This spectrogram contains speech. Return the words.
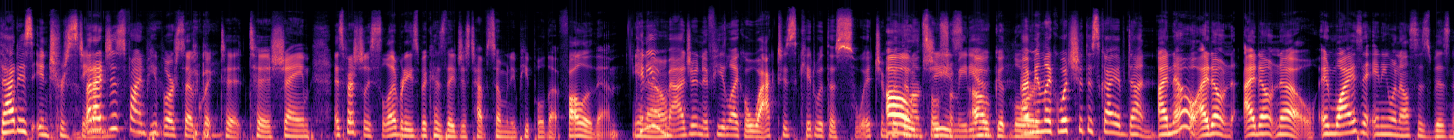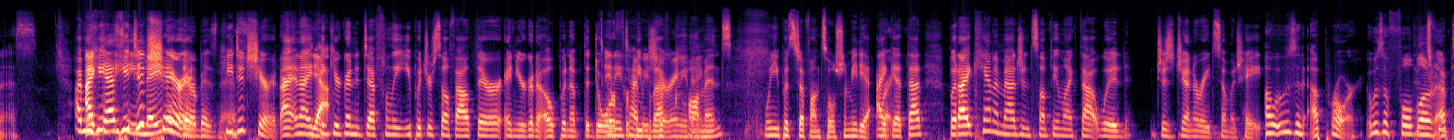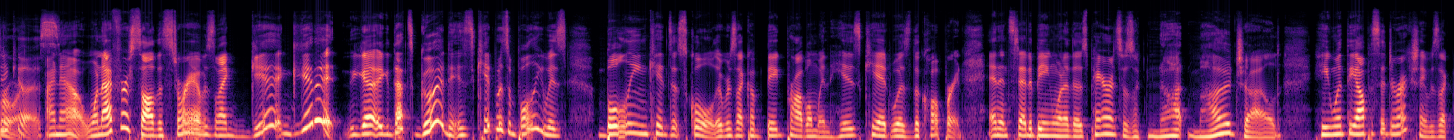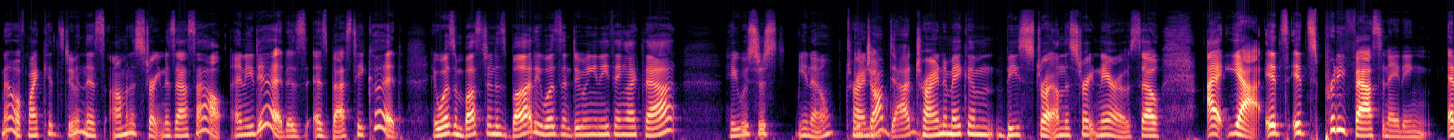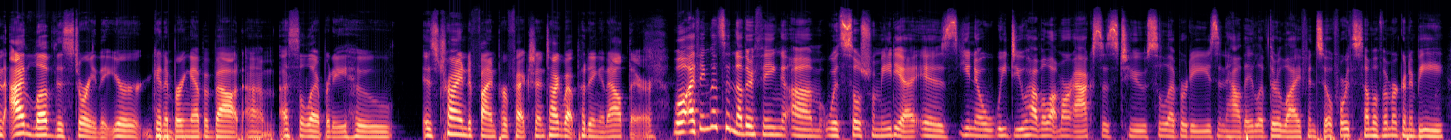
that is interesting. But I just find people are so quick to to shame, especially celebrities, because they just have so many people that follow them. You can know? you imagine if he like whacked his kid with a switch and put Oh, that on social media? Oh, good lord! I mean, like, what should this guy have done? I know. I don't. I don't know. And why is it anyone else's business? I mean, I he, guess he, he did made it share their He business. did share it, I, and I Yeah. think you're going to definitely you put yourself out there, and you're going to open up the door Anytime for people to share have anything. comments when you put stuff on social media. I Right. get that, but I can't imagine something like that would just generate so much hate. Oh, it was an uproar. It was a full blown uproar. ridiculous. I know. When I first saw the story, I was like, "Get, get it? Yeah, that's good." His kid was a bully. He was bullying kids at school. There was like a big problem when his kid was the culprit, and instead of being one of those parents, who was like, "Not my child," he went the opposite direction. He was like, "No, if my kid's doing this, I'm going to straighten his ass out," and he did as as best he could. He wasn't busting his butt. He wasn't doing anything like that. He was just, you know, trying job, to, Dad. trying to make him be straight on the straight and narrow. So, I yeah, it's it's pretty fascinating, and I love this story that you're going to bring up about um, a celebrity who is trying to find perfection. Talk about putting it out there. Well, I think that's another thing um, with social media is you know we do have a lot more access to celebrities and how they live their life and so forth. Some of them are going to be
